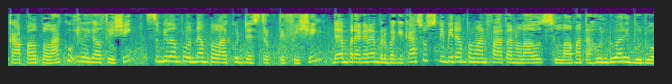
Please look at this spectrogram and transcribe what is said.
kapal pelaku illegal fishing, 96 pelaku destructive fishing, dan penanganan berbagai kasus di bidang pemanfaatan laut selama tahun 2021.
